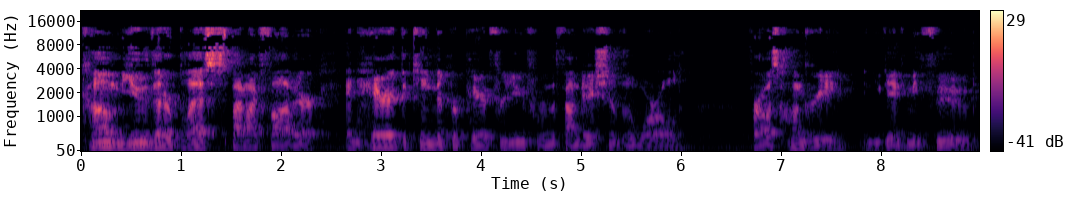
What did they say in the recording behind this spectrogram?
Come, you that are blessed by my Father, inherit the kingdom prepared for you from the foundation of the world. For I was hungry, and you gave me food.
